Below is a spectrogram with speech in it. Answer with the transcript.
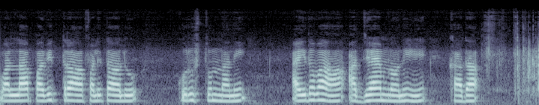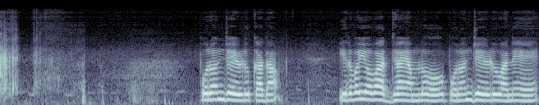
వల్ల పవిత్ర ఫలితాలు కురుస్తుందని ఐదవ అధ్యాయంలోని కథ. పురంజయుడు కథ. ఇరవయవ అధ్యాయంలో పురంజయుడు అనే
